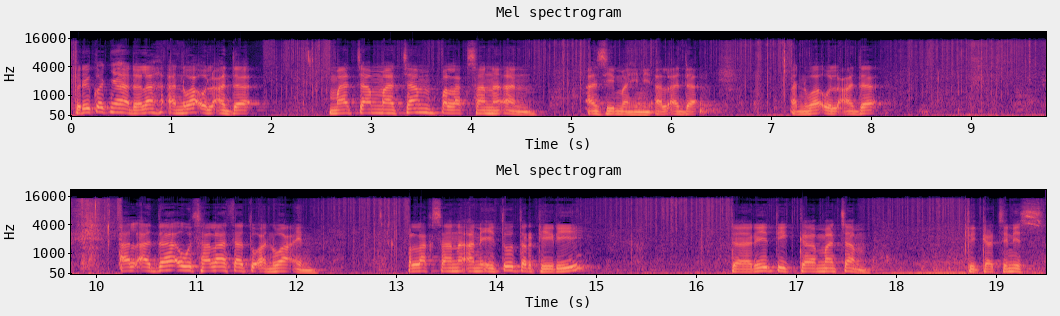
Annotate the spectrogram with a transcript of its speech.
Berikutnya adalah anwa'ul ada. Macam-macam pelaksanaan azimah ini al-ada. Anwa'ul ada al-ada'u salah satu anwa'in. Pelaksanaan itu terdiri dari tiga macam tiga jenis.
